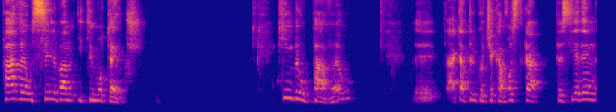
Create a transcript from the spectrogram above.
Paweł, Sylwan i Tymoteusz. Kim był Paweł? Taka tylko ciekawostka to jest jeden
